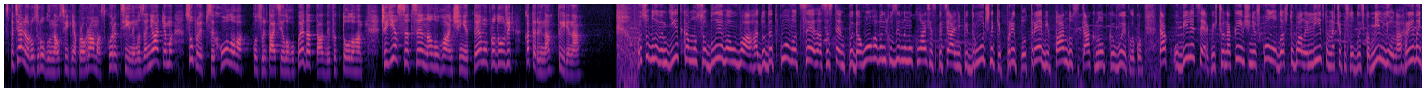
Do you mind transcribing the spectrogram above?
спеціально розроблена освітня програма з корекційними заняттями, супровід психолога, консультації логопеда та дефектолога. Чи є все це на Луганщині? Тему продовжить Катерина Тиріна. Особливим діткам особлива увага. Додатково це асистент педагога в інклюзивному класі, спеціальні підручники при потребі, пандуси та кнопки виклику. Так, у Білій церкві, що на Київщині, школу облаштували ліфтом, на що пішло близько мільйона гривень.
